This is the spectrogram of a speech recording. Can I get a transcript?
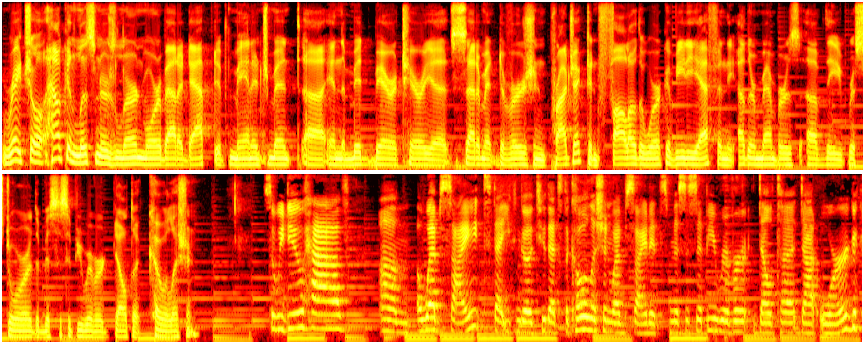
Rachel, how can listeners learn more about adaptive management uh, in the Mid Barataria Sediment Diversion Project and follow the work of EDF and the other members of the Restore the Mississippi River Delta Coalition? So we do have um, a website that you can go to. That's the coalition website. It's MississippiRiverDelta.org.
